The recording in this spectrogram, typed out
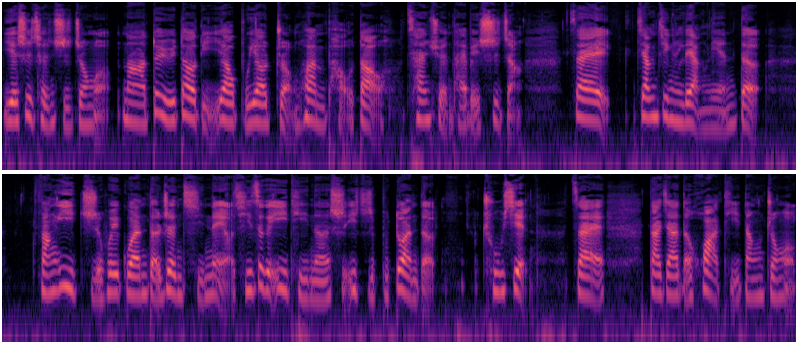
也是陈时中哦。那对于到底要不要转换跑道参选台北市长，在将近两年的。防疫指挥官的任期内哦，其实这个议题呢是一直不断的出现在大家的话题当中哦。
